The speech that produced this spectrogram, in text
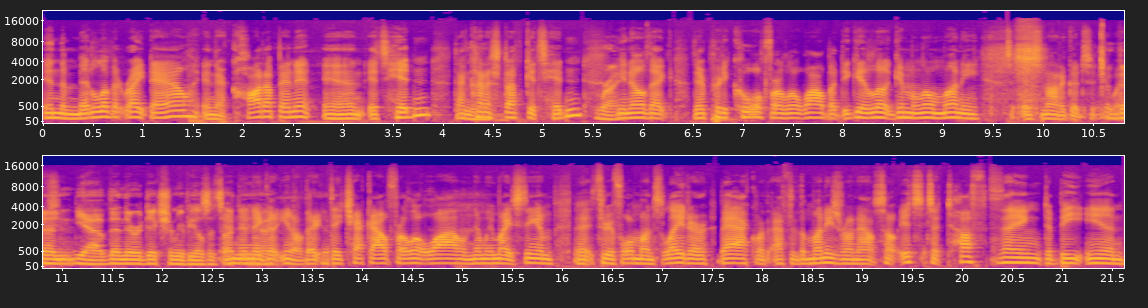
in the middle of it right now, and they're caught up in it, and it's hidden. That kind of stuff gets hidden. Mm. Right. You know, that they're pretty cool for a little while, but you get a little, give them a little money, it's, it's not a good situation. then yeah, then their addiction reveals itself. and then they go, you know, they, they check out for a little while, and then we might see them uh, three or four months later back with, after the money's run out. So it's, it's a tough thing to be in,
